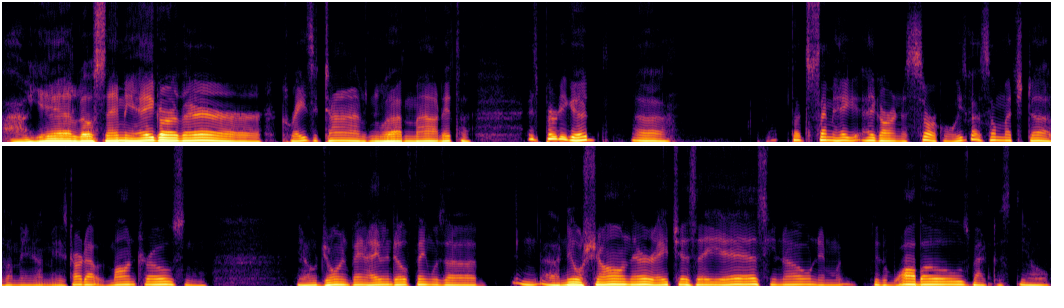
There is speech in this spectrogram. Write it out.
Oh yeah, little Sammy Hagar there. Crazy times, new album out. It's a, it's pretty good. Uh, that's Sammy Hagar in the circle. He's got so much stuff. I mean, I mean, he started out with Montrose and you know, joined Van Halen. The whole thing was uh, uh, Neal Schon there, HSAS, you know, and then went to the Wabos, back to you know,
